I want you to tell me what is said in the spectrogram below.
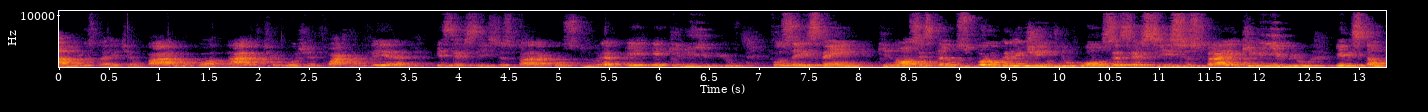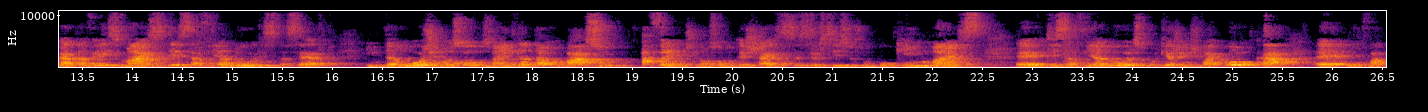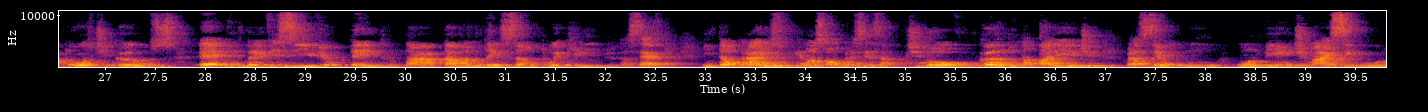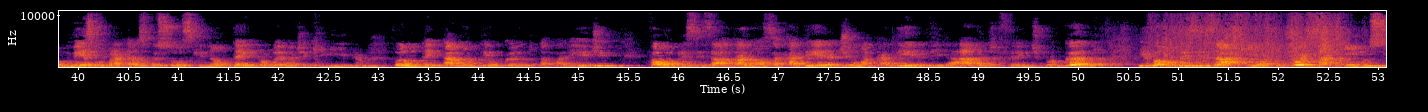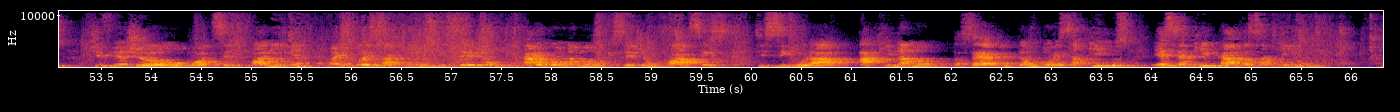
Amigos da Rede Amparo, boa tarde. Hoje é quarta-feira, exercícios para postura e equilíbrio. Vocês veem que nós estamos progredindo com os exercícios para equilíbrio. Eles estão cada vez mais desafiadores, tá certo? Então hoje nós vamos ainda dar um passo à frente. Nós vamos deixar esses exercícios um pouquinho mais é, desafiadores, porque a gente vai colocar é, um fator, digamos, é, imprevisível dentro da, da manutenção do equilíbrio, tá certo? Então, para isso que nós vamos precisar? De novo, canto da parede, para ser um, um, ambiente mais seguro, mesmo para aquelas pessoas que não têm problema de equilíbrio, vamos tentar manter o canto da parede. Vamos precisar da nossa cadeira, de uma cadeira virada de frente para o canto, e vamos precisar aqui, ó, de dois saquinhos de feijão ou pode ser de farinha, mas dois saquinhos que sejam que caibam na mão, que sejam fáceis de segurar aqui na mão, tá certo? Então, dois saquinhos. Esse aqui, cada saquinho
